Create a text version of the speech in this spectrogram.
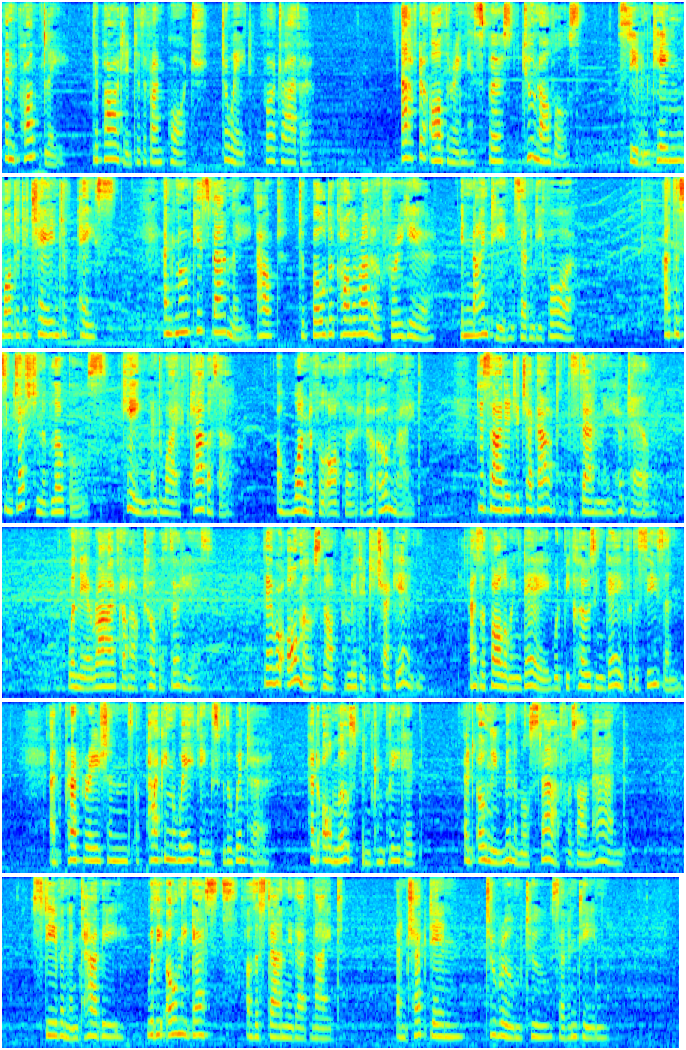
then promptly departed to the front porch to wait for a driver. After authoring his first two novels, Stephen King wanted a change of pace and moved his family out to Boulder, Colorado for a year in 1974. At the suggestion of locals, King and wife Tabitha, a wonderful author in her own right, decided to check out the Stanley Hotel. When they arrived on October 30th, they were almost not permitted to check in, as the following day would be closing day for the season, and preparations of packing away things for the winter had almost been completed, and only minimal staff was on hand. Stephen and Tabby were the only guests of the Stanley that night, and checked in to room 217.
